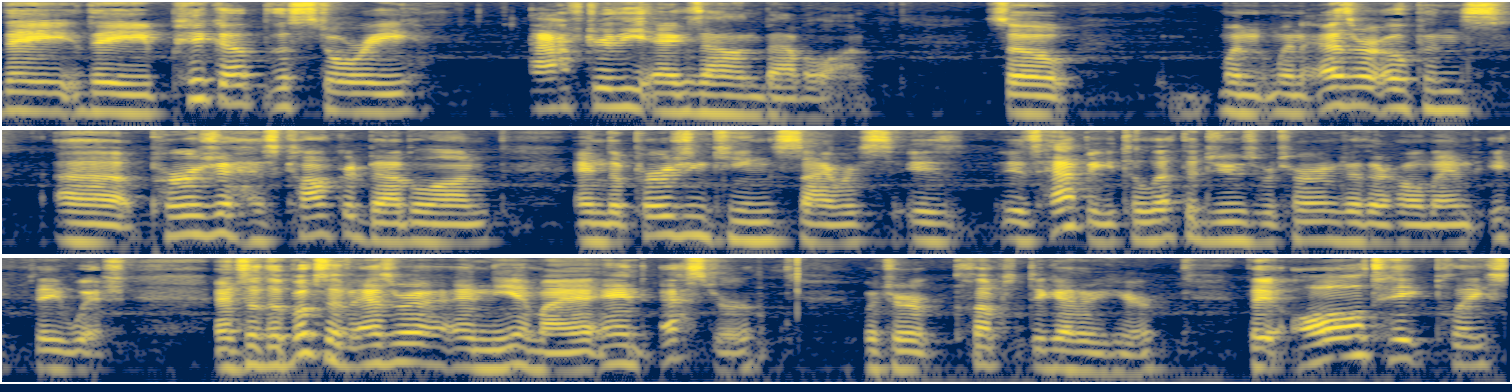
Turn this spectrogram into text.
they they pick up the story after the exile in Babylon. So when when Ezra opens, uh, Persia has conquered Babylon and the Persian king Cyrus is is happy to let the Jews return to their homeland if they wish. And so the books of Ezra and Nehemiah and Esther, which are clumped together here, they all take place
